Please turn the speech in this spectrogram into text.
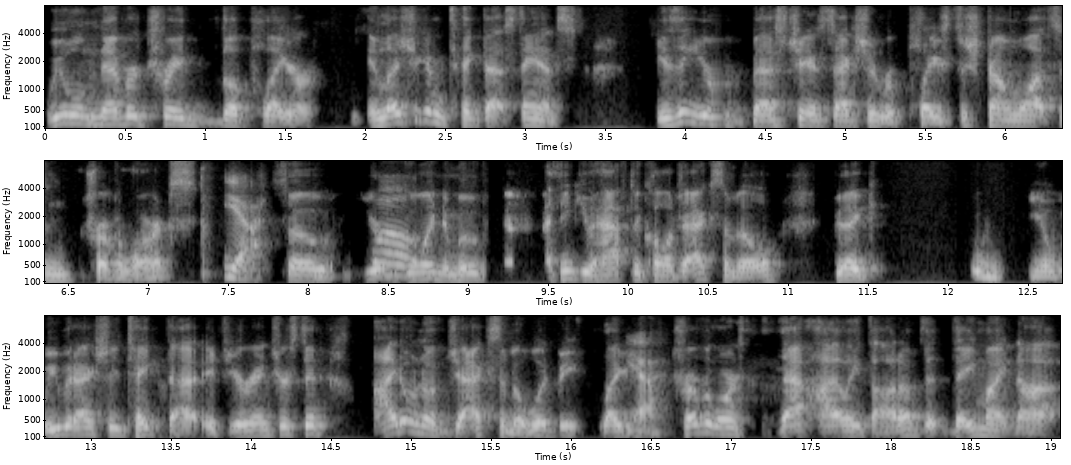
We will never trade the player. Unless you're going to take that stance, isn't your best chance to actually replace Deshaun Watson, Trevor Lawrence? Yeah, So you're Well- going to move. I think you have to call Jacksonville. Be like, you know, we would actually take that if you're interested. I don't know if Jacksonville would be like Yeah. Trevor Lawrence is that highly thought of that they might not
